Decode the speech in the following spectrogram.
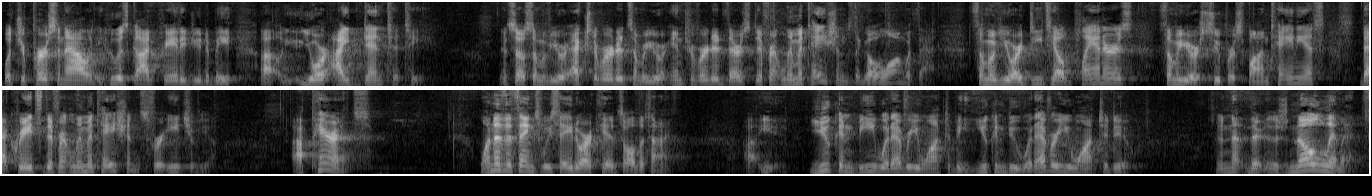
What's your personality? Who has God created you to be? Uh, your identity. And so some of you are extroverted, some of you are introverted. There's different limitations that go along with that. Some of you are detailed planners, some of you are super spontaneous. That creates different limitations for each of you. Uh, parents, one of the things we say to our kids all the time uh, you, you, can be whatever you want to be, you can do whatever you want to do. There's no limits.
